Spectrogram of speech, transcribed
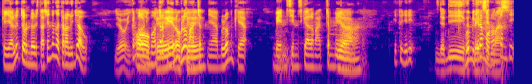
Kayak lu turun dari stasiun tuh nggak terlalu jauh. Yoi. Kan kalau di motor kayak lu belum macetnya, belum kayak bensin segala macem ya. Iya. Itu jadi Jadi gue mikirnya bensin, monoton Mas. sih.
